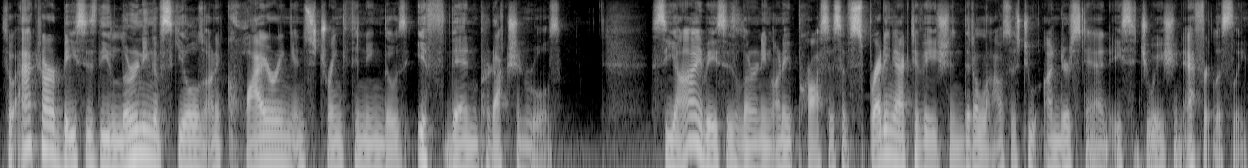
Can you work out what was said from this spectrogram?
So ACT-R bases the learning of skills on acquiring and strengthening those if-then production rules. CI bases learning on a process of spreading activation that allows us to understand a situation effortlessly.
